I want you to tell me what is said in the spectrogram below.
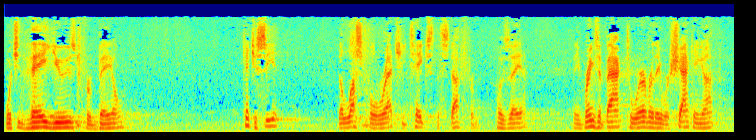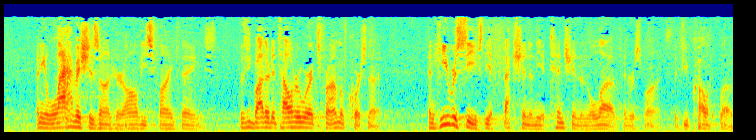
which they used for Baal. Can't you see it? The lustful wretch, he takes the stuff from Hosea and he brings it back to wherever they were shacking up and he lavishes on her all these fine things. Does he bother to tell her where it's from? Of course not. And he receives the affection and the attention and the love in response, if you call it love.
